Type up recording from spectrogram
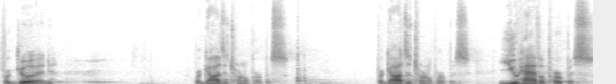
for good for God's eternal purpose. For God's eternal purpose. You have a purpose.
